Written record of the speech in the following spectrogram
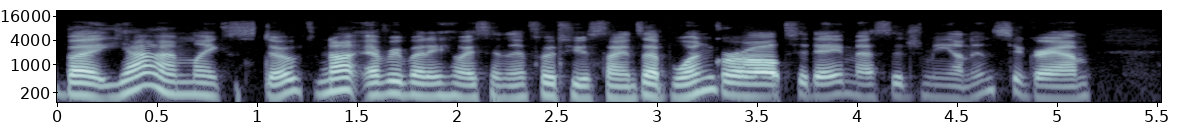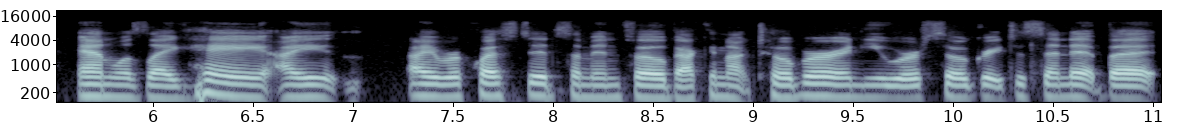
but yeah, I'm like stoked. Not everybody who I send info to signs up. One girl today messaged me on Instagram and was like, "Hey, I I requested some info back in October, and you were so great to send it, but."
